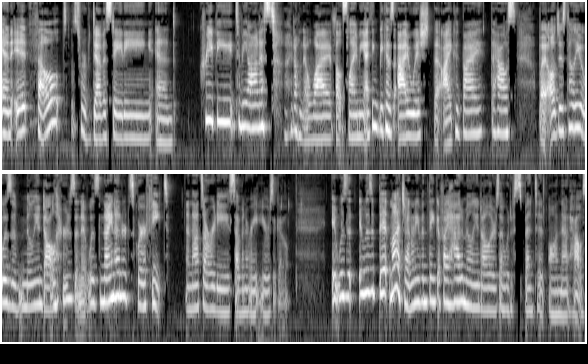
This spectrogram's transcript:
And it felt sort of devastating and creepy, to be honest. I don't know why it felt slimy. I think because I wished that I could buy the house but I'll just tell you, it was a million dollars and it was 900 square feet. And that's already seven or eight years ago. It was it was a bit much. I don't even think if I had a million dollars I would have spent it on that house.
